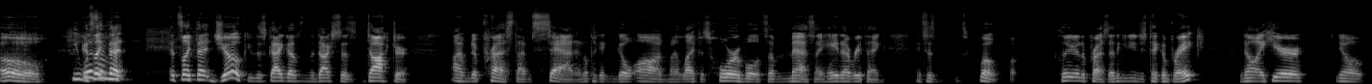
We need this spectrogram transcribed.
Oh. He It's was like a- that it's like that joke. This guy goes to the doctor says, Doctor, I'm depressed, I'm sad, I don't think I can go on. My life is horrible, it's a mess, I hate everything. It says Whoa, whoa, clearly depressed. I think you need to take a break. You know, I hear, you know,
